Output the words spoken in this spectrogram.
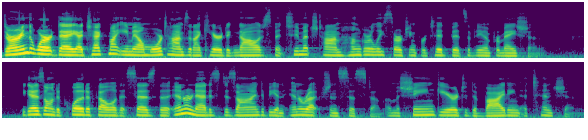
During the workday, I checked my email more times than I cared to acknowledge, spent too much time hungrily searching for tidbits of new information. He goes on to quote a fellow that says the internet is designed to be an interruption system, a machine geared to dividing attention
